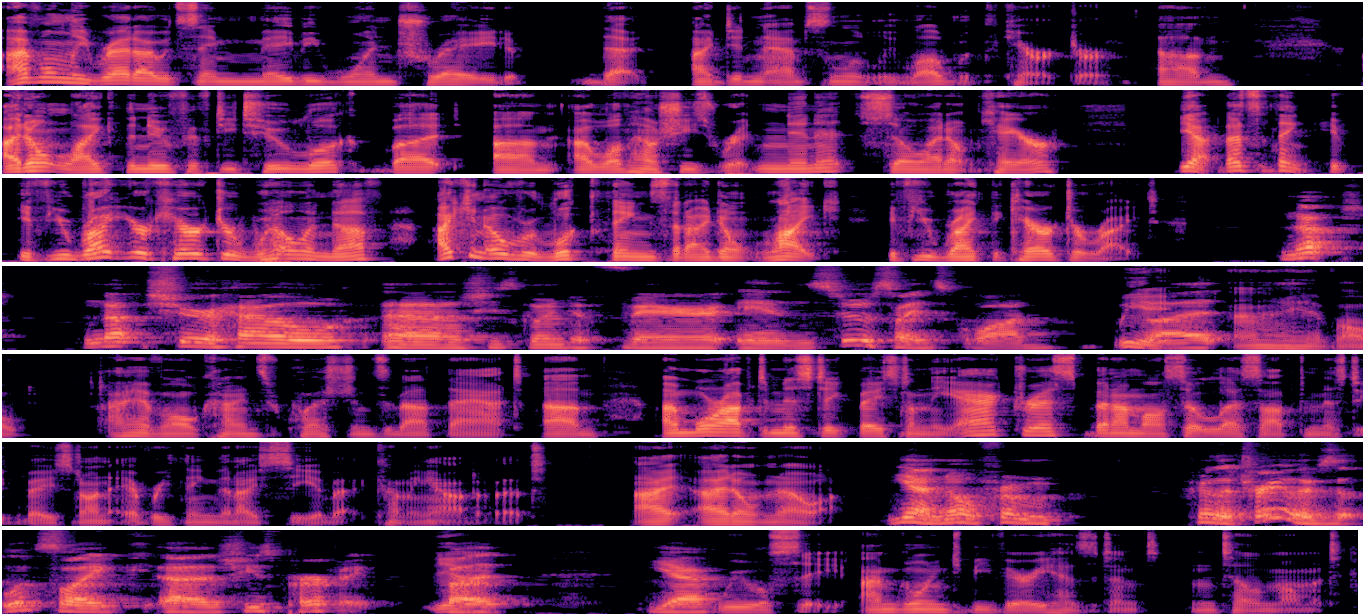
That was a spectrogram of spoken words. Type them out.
I've only read, I would say, maybe one trade that I didn't absolutely love with the character. Um, I don't like the new 52 look, but um, I love how she's written in it, so I don't care. Yeah, that's the thing. If, if you write your character well enough, I can overlook things that I don't like if you write the character right. Not not sure how uh, she's going to fare in Suicide Squad, We, but I have all I have all kinds of questions about that. Um, I'm more optimistic based on the actress, but I'm also less optimistic based on everything that I see about coming out of it. I I don't know. Yeah, no, from from the trailers, it looks like uh, she's perfect. Yeah. But yeah, we will see. I'm going to be very hesitant until the moment.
